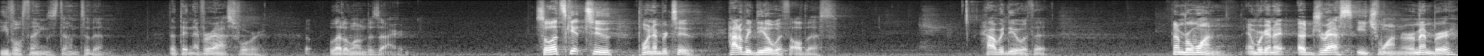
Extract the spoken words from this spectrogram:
evil things done to them that they never asked for, let alone desired. So let's get to point number two. How do we deal with all this? How we deal with it? Number one, and we're going to address each one. Remember,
